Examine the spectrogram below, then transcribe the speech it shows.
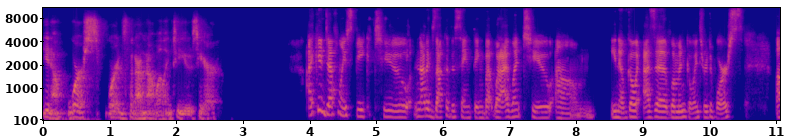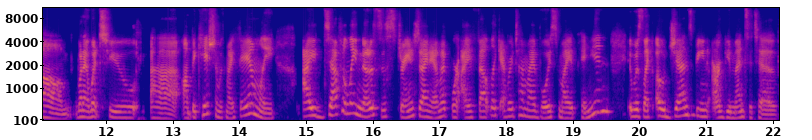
you know, worse words that I'm not willing to use here. I can definitely speak to not exactly the same thing, but what I went to, um, you know, go as a woman going through divorce. Um, when I went to uh, on vacation with my family, I definitely noticed this strange dynamic where I felt like every time I voiced my opinion, it was like, oh, Jen's being argumentative,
